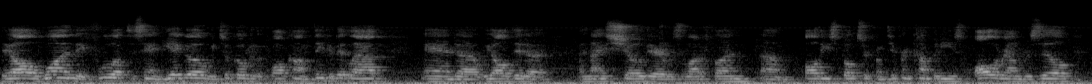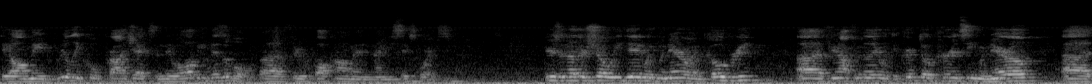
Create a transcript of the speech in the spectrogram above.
They all won. They flew up to San Diego. We took over the Qualcomm Thinkabit lab, and uh, we all did a, a nice show there. It was a lot of fun. Um, all these folks are from different companies all around Brazil. They all made really cool projects, and they will all be visible uh, through Qualcomm and 96 Boards. Here's another show we did with Monero and Kovri. Uh, if you're not familiar with the cryptocurrency Monero, uh,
